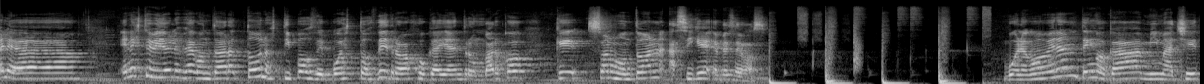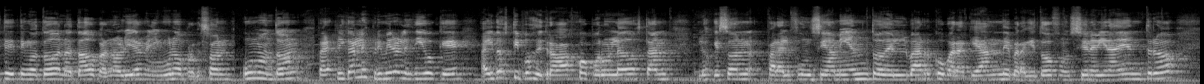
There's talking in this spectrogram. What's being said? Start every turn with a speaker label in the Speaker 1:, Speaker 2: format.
Speaker 1: Hola. En este video les voy a contar todos los tipos de puestos de trabajo que hay adentro de un barco, que son un montón, así que empecemos. Bueno, como verán, tengo acá mi machete, tengo todo anotado para no olvidarme ninguno porque son un montón. Para explicarles primero les digo que hay dos tipos de trabajo. Por un lado están los que son para el funcionamiento del barco, para que ande, para que todo funcione bien adentro.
